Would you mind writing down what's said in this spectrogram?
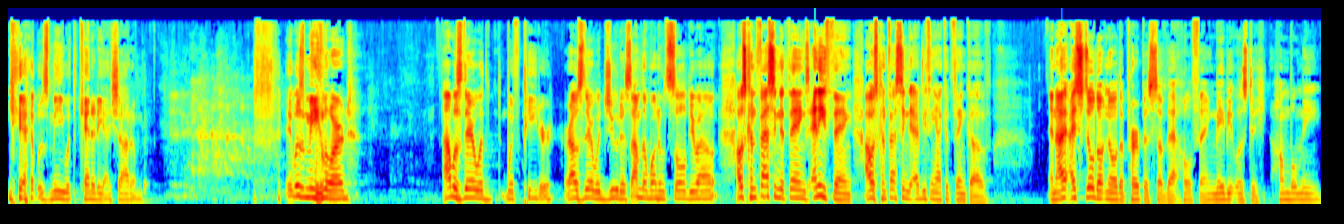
yeah, it was me with Kennedy. I shot him. it was me, Lord. I was there with, with Peter, or I was there with Judas. I'm the one who sold you out. I was confessing to things, anything. I was confessing to everything I could think of. And I, I still don't know the purpose of that whole thing. Maybe it was to humble me.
